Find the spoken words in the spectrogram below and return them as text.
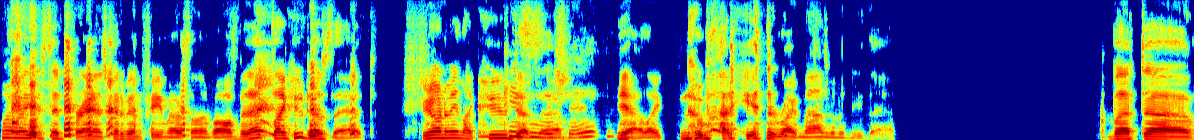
Well, you just said friends, could have been a female or something involved, but that's like who does that? You know what I mean? Like who Pieces does that? shit. Yeah, like nobody in their right mind's gonna do that. But uh,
